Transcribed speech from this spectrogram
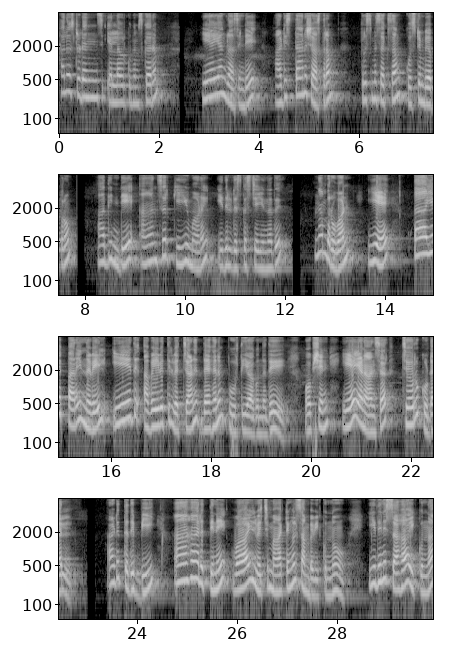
Hello students എല്ലാവർക്കും നമസ്കാരം. ഏഴാം ക്ലാസ്സിന്റെ അടിസ്ഥാന ശാസ്ത്രം ക്രിസ്മസ് എക്സാം ക്വസ്റ്റ്യൻ പേപ്പറും അതിന്റെ ആൻസർ കീയുമാണ് ഇതിൽ ഡിസ്കസ് ചെയ്യുന്നത്. നമ്പർ വൺ എ തായെ പറയുന്നവയിൽ ഏത് അവയവത്തിൽ വെച്ചാണ് ദഹനം പൂർത്തിയാകുന്നത്? ഓപ്ഷൻ എ ആണ് ആൻസർ ചെറുകുടൽ. അടുത്തത് ബി ആഹാരത്തിന് വായിൽ വെച്ച് മാറ്റങ്ങൾ സംഭവിക്കുന്നു. ഇതിന് സഹായിക്കുന്ന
